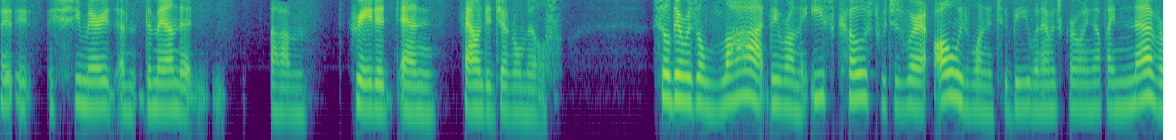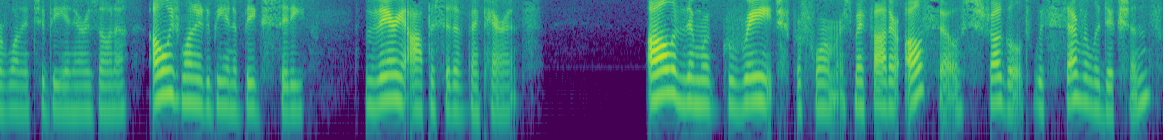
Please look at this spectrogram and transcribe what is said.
It, it, she married um, the man that um, created and founded General Mills. So there was a lot. They were on the East Coast, which is where I always wanted to be when I was growing up. I never wanted to be in Arizona. I always wanted to be in a big city, very opposite of my parents. All of them were great performers. My father also struggled with several addictions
